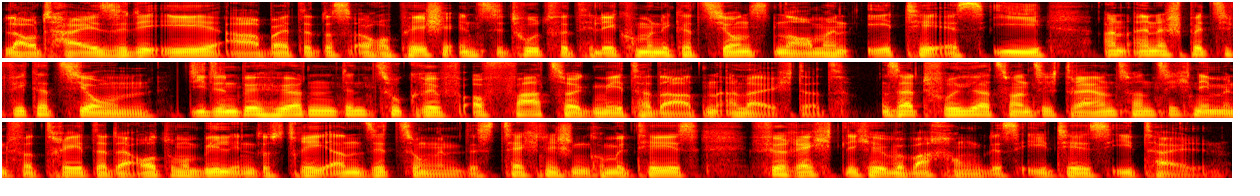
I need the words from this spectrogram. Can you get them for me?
Laut heise.de arbeitet das Europäische Institut für Telekommunikationsnormen ETSI an einer Spezifikation, die den Behörden den Zugriff auf Fahrzeugmetadaten erleichtert. Seit Frühjahr 2023 nehmen Vertreter der Automobilindustrie an Sitzungen des Technischen Komitees für rechtliche Überwachung des ETSI teil.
